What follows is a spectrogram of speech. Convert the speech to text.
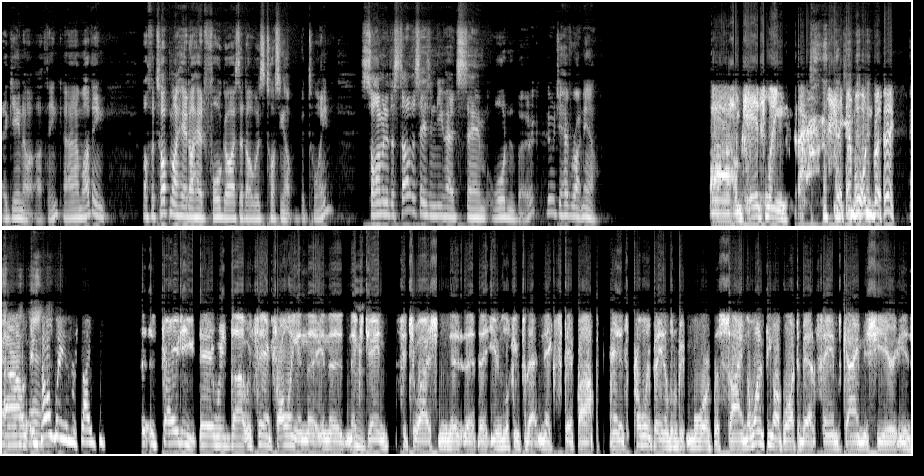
again. I, I think. Um, I think off the top of my head, I had four guys that I was tossing up between. Simon, at the start of the season, you had Sam Waardenburg. Who would you have right now? Uh, I'm cancelling Sam Waardenburg. Um, he's probably in the same as Cody there with uh, with Sam Froling in the in the next Mm. gen situation that, that, that you're looking for that next step up, and it's probably been a little bit more of the same. The one thing I've liked about Sam's game this year is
